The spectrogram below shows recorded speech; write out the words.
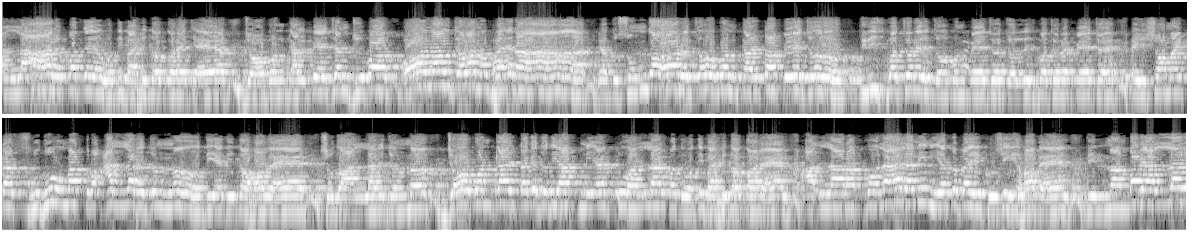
আল্লাহর পথে অতিবাহিত করেছে। যৌবন কাল পেয়েছেন যুবক। ও নাও জওয়ান ভাইরা এত সুন্দর যৌবন কালটা পেয়েছ। তিরিশ বছরে যৌবন পেয়েছ, চল্লিশ বছরে পেয়েছ। এই সময়টা শুধুমাত্র আল্লাহর জন্য দিয়ে দিতে হবে। শুধু আল্লাহর জন্য। যৌবন কালটাকে যদি আপনি একটু আল্লাহর পথে অতিবাহিত করেন, আল্লাহ আলামিন খুশি হবেন। তিন নম্বরে আল্লাহর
